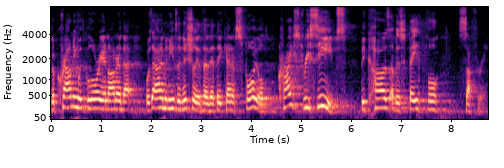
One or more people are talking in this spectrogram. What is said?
The crowning with glory and honor that was Adam and Eve's initially, that they kind of spoiled, Christ receives because of his faithful suffering.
